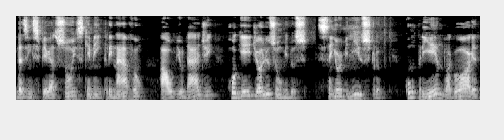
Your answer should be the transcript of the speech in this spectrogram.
das inspirações que me inclinavam à humildade, roguei de olhos úmidos: Senhor ministro, compreendo agora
